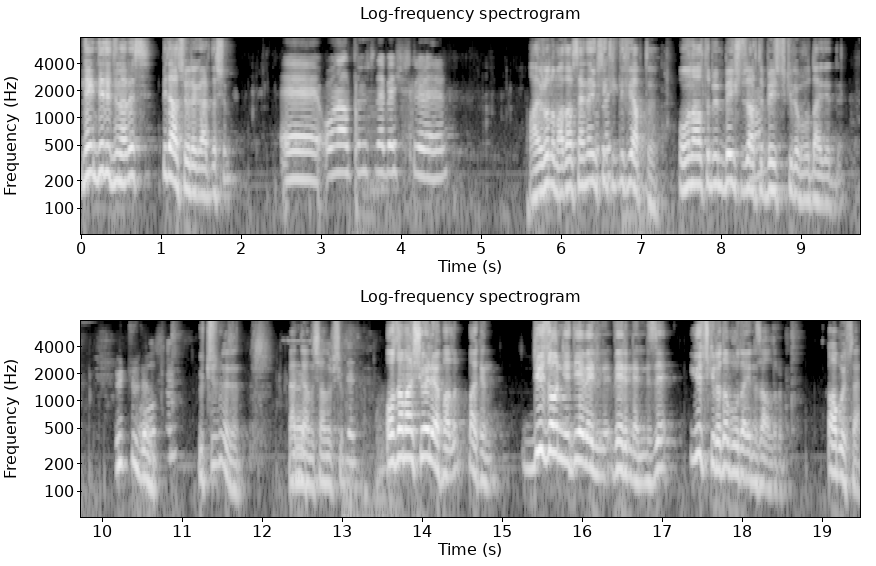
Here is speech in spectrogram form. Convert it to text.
Ne, ne dedin Ares? Bir daha söyle kardeşim. Ee, 16'nın üstüne 500 kilo verelim. Hayır oğlum adam senden yüksek teklifi yaptı. 16.500 artı Tamam. 500 kilo buğday dedi. 300 dedim. Olsun. 300 mü dedin? Ben de Evet. yanlış anlamışım. O zaman şöyle yapalım. Bakın. Düz 17'ye verin, verin elinizi. 100 kilo da buğdayınızı alırım. Kabulse.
